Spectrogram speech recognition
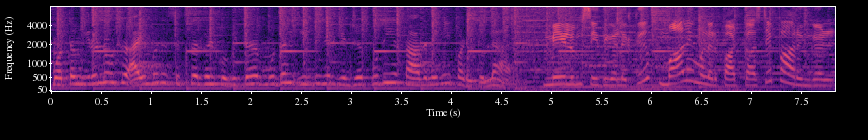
மொத்தம் இருநூற்று ஐம்பது சிக்சர்கள் குவித்த முதல் இந்தியர் என்ற புதிய சாதனையை படைத்துள்ளார். மேலும் செய்திகளுக்கு மாலை மலர் பாட்காஸ்டை பாருங்கள்.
